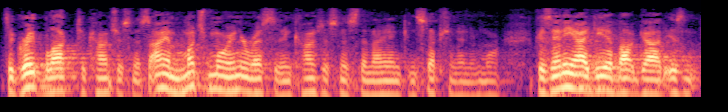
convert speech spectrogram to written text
It's a great block to consciousness. I am much more interested in consciousness than I am conception anymore. Because any idea about God isn't.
